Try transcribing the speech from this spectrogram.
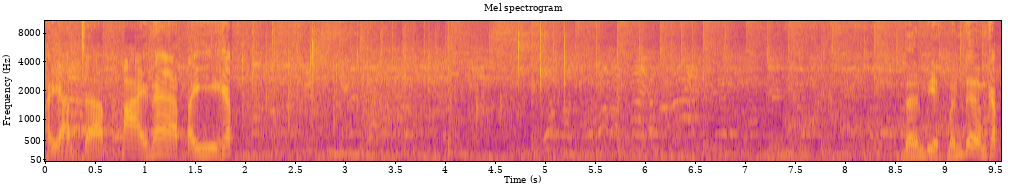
พยายามจะป้ายหน้าตีครับเดินเบียดเหมือนเดิมครับ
